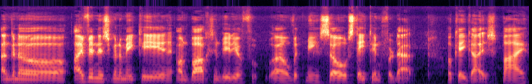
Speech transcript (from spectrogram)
I'm gonna Ivan is gonna make a unboxing video for, uh, with me, so stay tuned for that. Okay, guys, bye.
